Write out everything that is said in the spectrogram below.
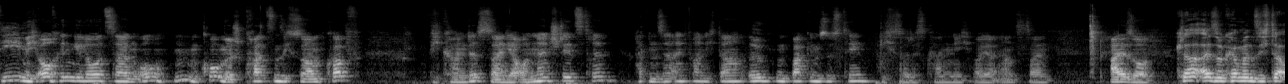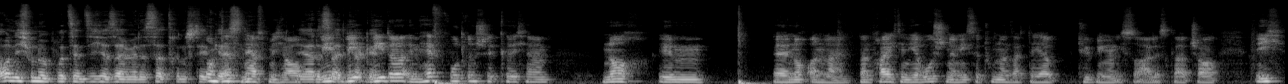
die mich auch hingelauert sagen, oh, hm, komisch, kratzen sich so am Kopf. Wie kann das sein? Ja, online steht's drin. Hatten sie einfach nicht da irgendeinen Bug im System? Ich so, das kann nicht euer Ernst sein. Also. Klar, also kann man sich da auch nicht 100% sicher sein, wenn das da drin steht. Und gell? das nervt mich auch. Ja, das we halt weder im Heft, wo drin steht Kirchheim, noch im äh, noch online. Dann frage ich den, ja, wo ist denn der nächste Tun? Dann sagt er, ja, Tübingen. Ich so, alles klar, ciao. Ich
